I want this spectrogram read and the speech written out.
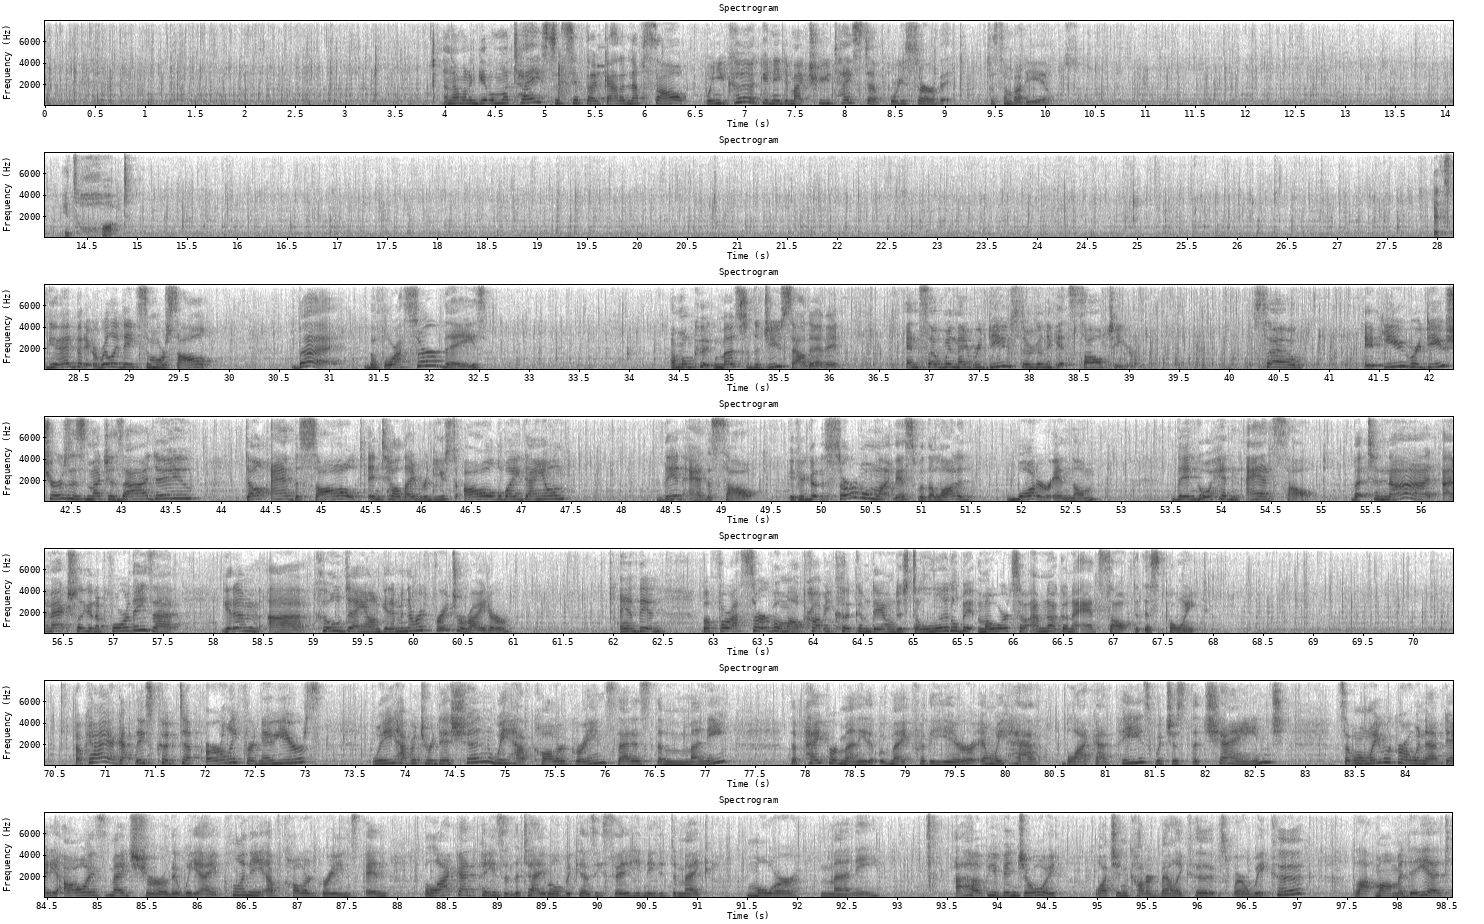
And I'm going to give them a taste and see if they've got enough salt. When you cook, you need to make sure you taste it before you serve it to somebody else. It's hot. It's good, but it really needs some more salt. But before I serve these, I'm gonna cook most of the juice out of it. And so when they reduce, they're gonna get saltier. So if you reduce yours as much as I do, don't add the salt until they reduce all the way down, then add the salt. If you're gonna serve them like this with a lot of water in them, then go ahead and add salt. But tonight, I'm actually gonna pour these up, get them uh, cooled down, get them in the refrigerator, and then before I serve them, I'll probably cook them down just a little bit more, so I'm not gonna add salt at this point. Okay, I got these cooked up early for New Year's. We have a tradition. We have collard greens. That is the money, the paper money that we make for the year. And we have black-eyed peas, which is the change. So when we were growing up, Daddy always made sure that we ate plenty of collard greens and black-eyed peas at the table because he said he needed to make more money. I hope you've enjoyed watching Collard Valley Cooks, where we cook like Mama did.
